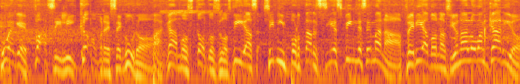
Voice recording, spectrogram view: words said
Juegue fácil y cobre seguro. Pagamos todos los días sin importar si es fin de semana, feriado nacional o bancario.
